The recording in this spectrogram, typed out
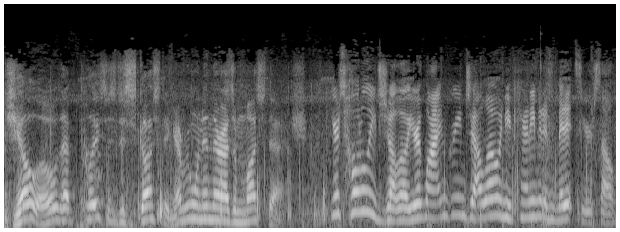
Jello? That place is disgusting. Everyone in there has a mustache. You're totally jello. You're lime green jello, and you can't even admit it to yourself.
